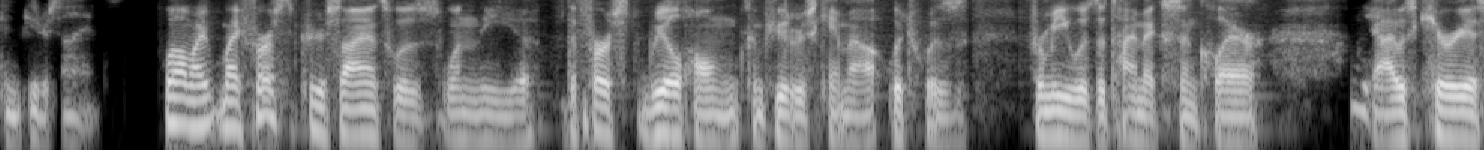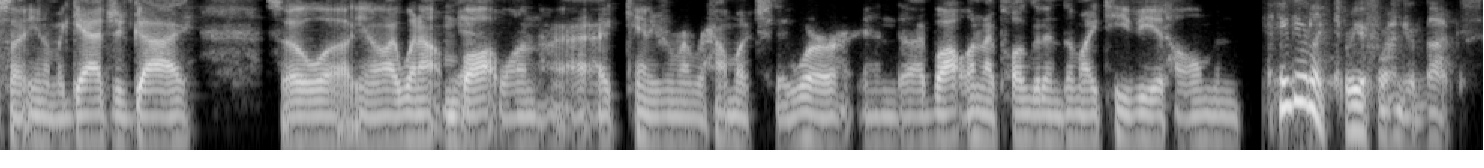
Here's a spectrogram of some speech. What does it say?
computer science? Well, my, my first computer science was when the uh, the first real home computers came out, which was for me was the Timex Sinclair. Yeah, I was curious. Uh, you know, I'm a gadget guy, so uh, you know I went out and yeah. bought one. I, I, can't even remember how much they were, and uh, I bought one. I plugged it into my TV at home, and I think they were like three or four hundred bucks.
